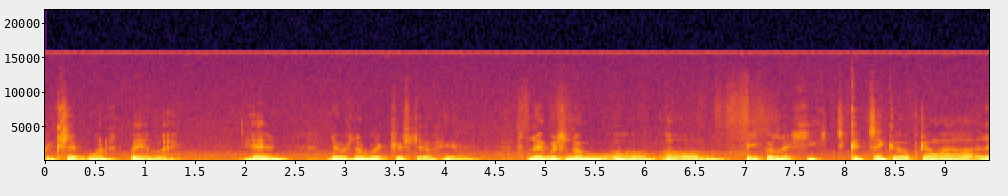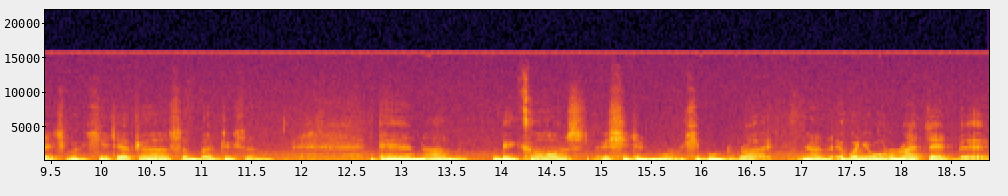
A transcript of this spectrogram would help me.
except one family. And there was no electricity out here. There was no um, um, people that she could think of to hire, that she, she'd have to hire somebody to do something. And um, because she didn't want, she wanted to write. Now, when you want to write that bad,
